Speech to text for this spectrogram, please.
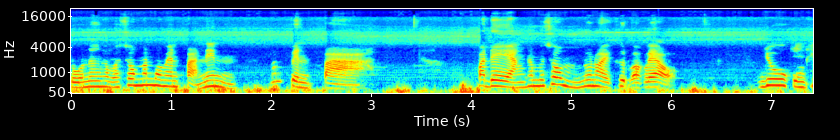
ตัวหนึ่งท่านผู้ชมมันโมเมนป่านิ่นมันเป็นป่าปลาแดงท่านผู้ชมนู่นหน่อยคิดออกแล้ว อยู่กรุงเท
